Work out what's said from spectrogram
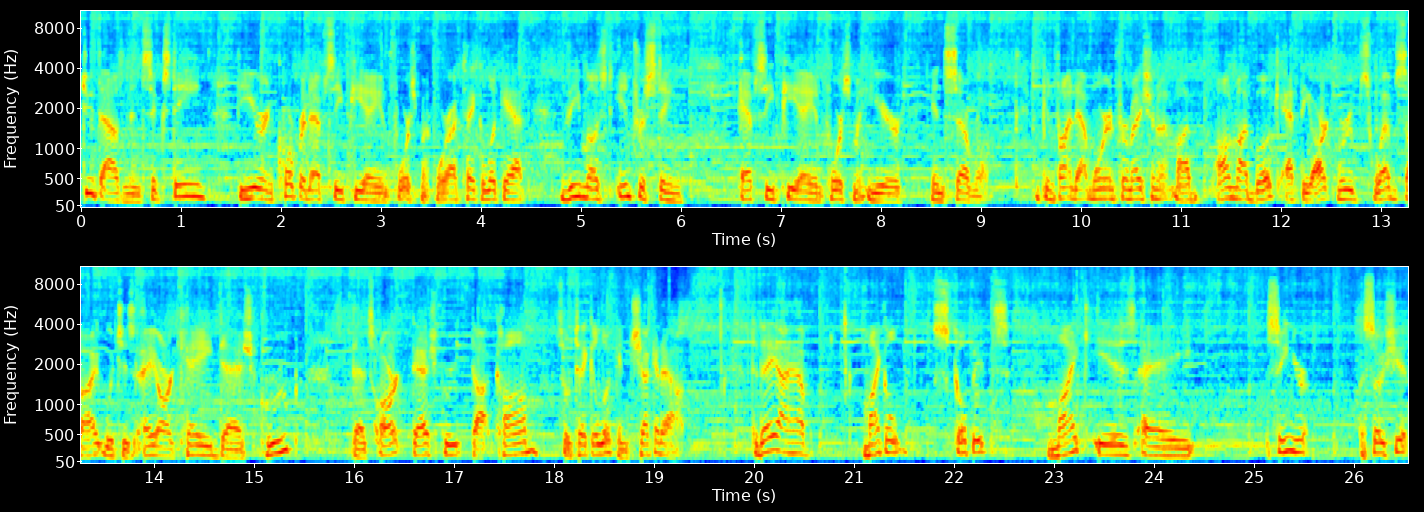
2016, The Year in Corporate FCPA Enforcement, where I take a look at the most interesting FCPA enforcement year in several. You can find out more information on my, on my book at the ARC Group's website, which is arc-group. That's arc-group.com. So take a look and check it out. Today I have Michael Skopets. Mike is a senior associate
